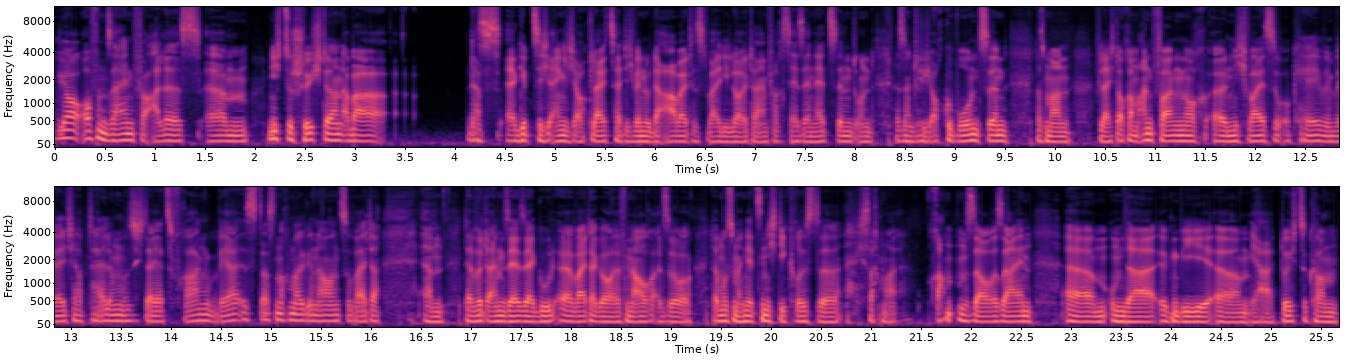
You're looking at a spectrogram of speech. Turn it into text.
ja offen sein für alles, ähm, nicht zu schüchtern, aber das ergibt sich eigentlich auch gleichzeitig, wenn du da arbeitest, weil die Leute einfach sehr, sehr nett sind und das natürlich auch gewohnt sind, dass man vielleicht auch am Anfang noch äh, nicht weiß, so, okay, in welche Abteilung muss ich da jetzt fragen, wer ist das nochmal genau und so weiter. Ähm, da wird einem sehr, sehr gut äh, weitergeholfen auch. Also da muss man jetzt nicht die größte, ich sag mal, Rampensau sein, ähm, um da irgendwie ähm, ja, durchzukommen,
